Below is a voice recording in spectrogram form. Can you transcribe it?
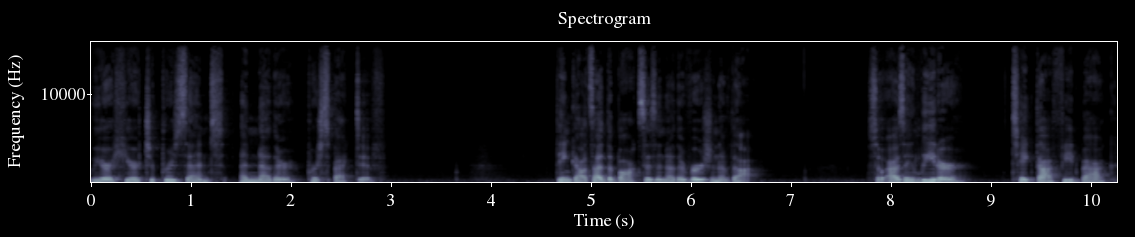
we are here to present another perspective. Think outside the box is another version of that. So, as a leader, take that feedback,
